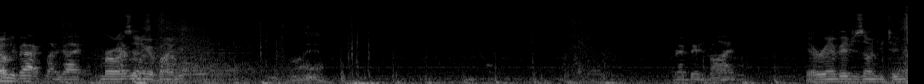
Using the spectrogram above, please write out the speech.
Murdock's coming heading on your back, my guy. Murdock's heading up behind you. Rampage behind. Yeah, Rampage is on you too now.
